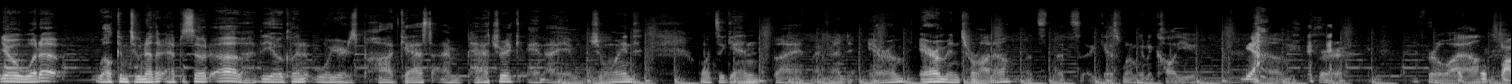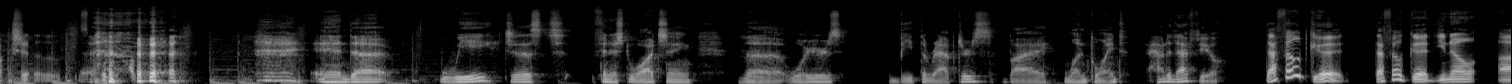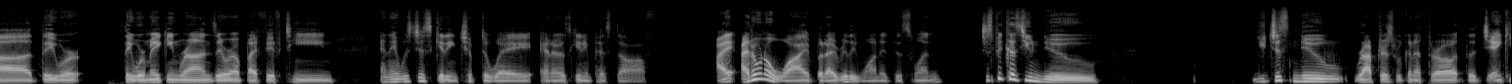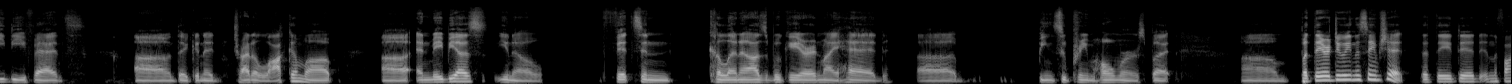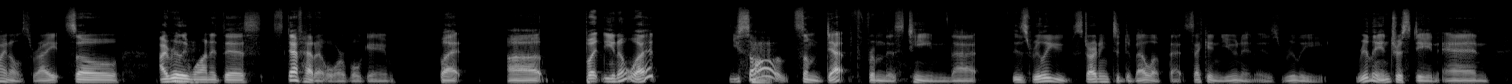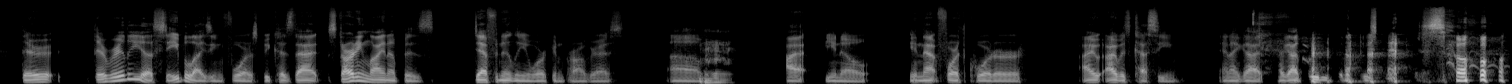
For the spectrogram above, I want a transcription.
Yo, what up? Welcome to another episode of the Oakland Warriors podcast. I'm Patrick, and I am joined once again by my friend Aram. Aram in Toronto. That's that's I guess what I'm going to call you. Yeah. Um, for for a while. Let's talk and uh, we just finished watching the Warriors beat the Raptors by one point. How did that feel? That felt good. That felt good. You know, uh, they were they were making runs. They were up by 15, and it was just getting chipped away, and I was getting pissed off. I I don't know why, but I really wanted this one, just because you knew. You just knew Raptors were going to throw out the janky defense. Uh, they're going to try to lock him up, uh, and maybe as you know, Fitz and Kelenna Azubuike are in my head, uh, being supreme homers, but um, but they're doing the same shit that they did in the finals, right? So I really Mhm. wanted this. Steph had a horrible game, but uh, but you know what? You saw some depth from this team that is really starting to develop. That second unit is really really interesting, and they're they're really a stabilizing force because that starting lineup is definitely a work in progress. Um, Mhm. I you know in that fourth quarter, I I was cussing and I got I got booted to the basement. So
